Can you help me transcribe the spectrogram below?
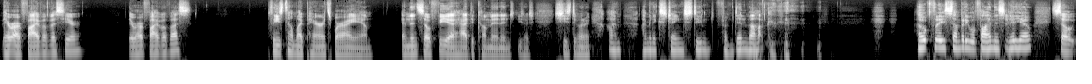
there are five of us here. There are five of us. Please tell my parents where I am And then Sophia had to come in and you know she's doing it. I'm I'm an exchange student from Denmark. Hopefully somebody will find this video. So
